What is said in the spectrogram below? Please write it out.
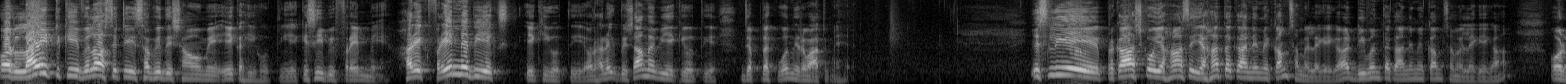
और लाइट की वेलोसिटी सभी दिशाओं में एक ही होती है, किसी भी फ्रेम में। हर एक फ्रेम में भी एक एक ही होती है और हर एक दिशा में भी एक ही होती है, जब तक वो निर्वात में है। इसलिए प्रकाश को यहाँ से यहाँ तक आने में कम समय लगेगा D1 तक आने में कम समय लगेगा और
